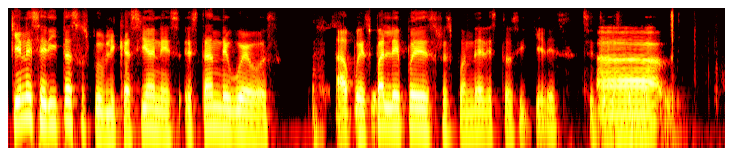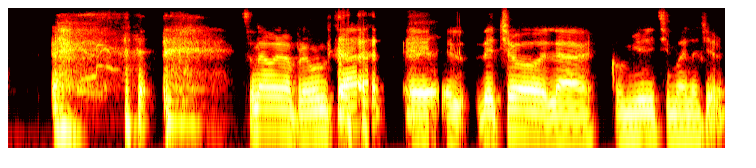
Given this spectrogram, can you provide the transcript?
¿quién les edita sus publicaciones? Están de huevos. Ah, pues Pale, puedes responder esto si quieres. Sí te Ah. Es una buena pregunta. Eh, el- de hecho, la community manager,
